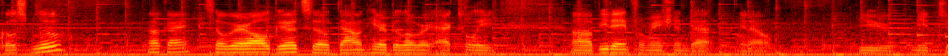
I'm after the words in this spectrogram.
goes blue okay? So we're all good. So down here below we're actually uh, be the information that you know you need to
